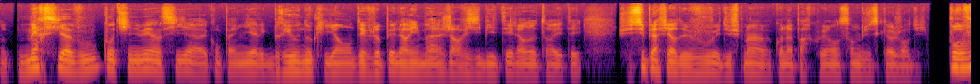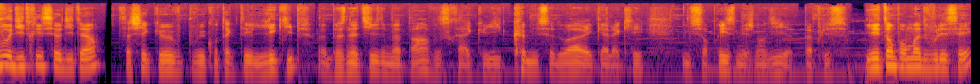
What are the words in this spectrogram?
Donc merci à vous. Continuer ainsi à accompagner avec brio nos clients, développer leur image, leur visibilité, leur notoriété. Je suis super fier de vous et du chemin qu'on a parcouru ensemble jusqu'à aujourd'hui. Pour vous, auditrices et auditeurs, sachez que vous pouvez contacter l'équipe Buzz Native de ma part. Vous serez accueillis comme il se doit avec à la clé une surprise, mais je n'en dis pas plus. Il est temps pour moi de vous laisser.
